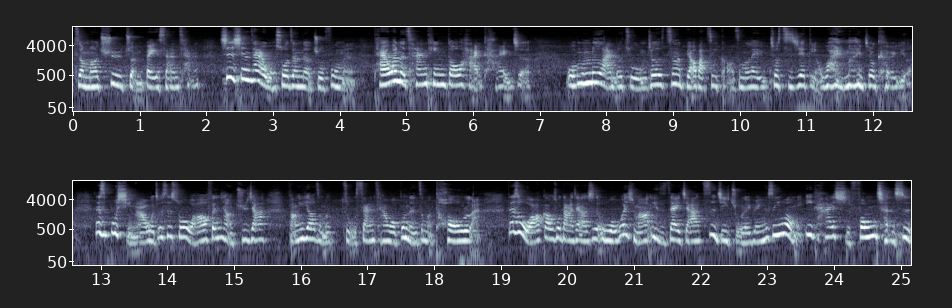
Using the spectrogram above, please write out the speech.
怎么去准备三餐？其实现在我说真的，主妇们，台湾的餐厅都还开着，我们懒得煮，我们就真的不要把自己搞得这么累，就直接点外卖就可以了。但是不行啊，我就是说我要分享居家防疫要怎么煮三餐，我不能这么偷懒。但是我要告诉大家的是，我为什么要一直在家自己煮的原因，是因为我们一开始封城是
